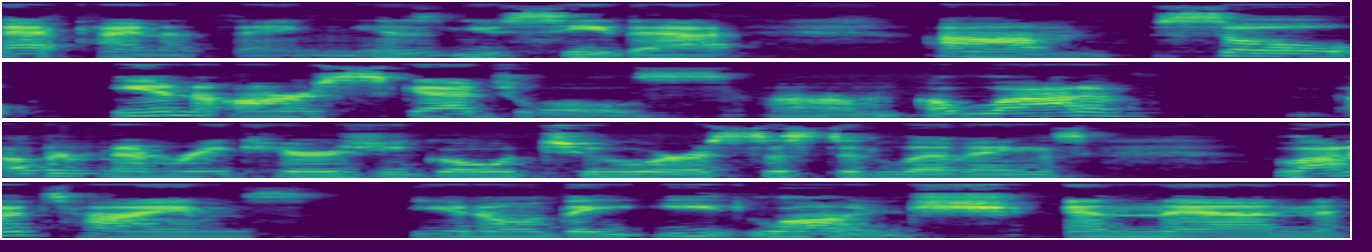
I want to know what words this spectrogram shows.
that kind of thing. Is you see that. Um, so in our schedules, um, a lot of other memory cares you go to or assisted livings, a lot of times, you know, they eat lunch and then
